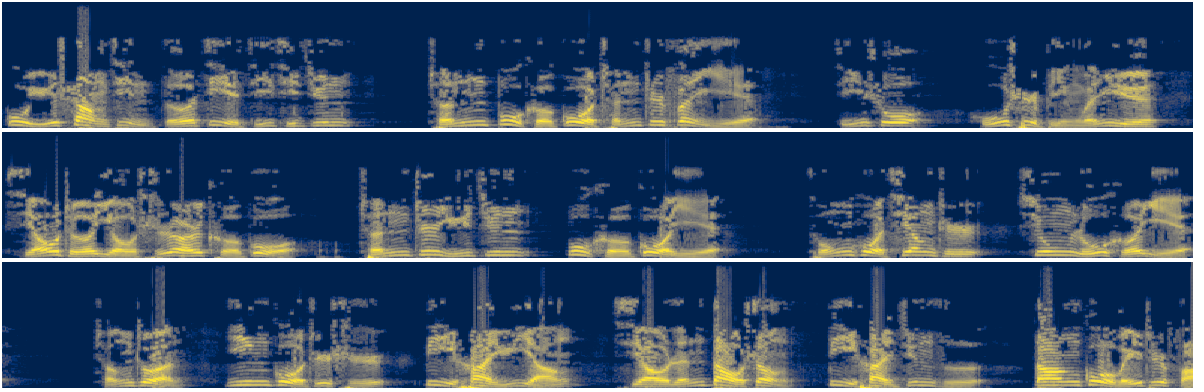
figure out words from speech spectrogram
故于上进则戒及其君。臣不可过臣之分也。即说胡氏丙文曰：小者有时而可过，臣之于君不可过也。从或枪之，凶如何也？成传因过之时，必害于阳。小人道圣，必害君子。当过为之防，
